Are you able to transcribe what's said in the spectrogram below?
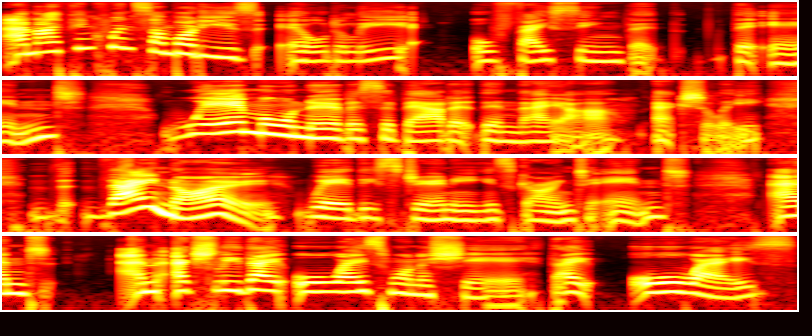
And I think when somebody is elderly or facing that the end, we're more nervous about it than they are, actually. Th- they know where this journey is going to end. And and actually they always want to share. They always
